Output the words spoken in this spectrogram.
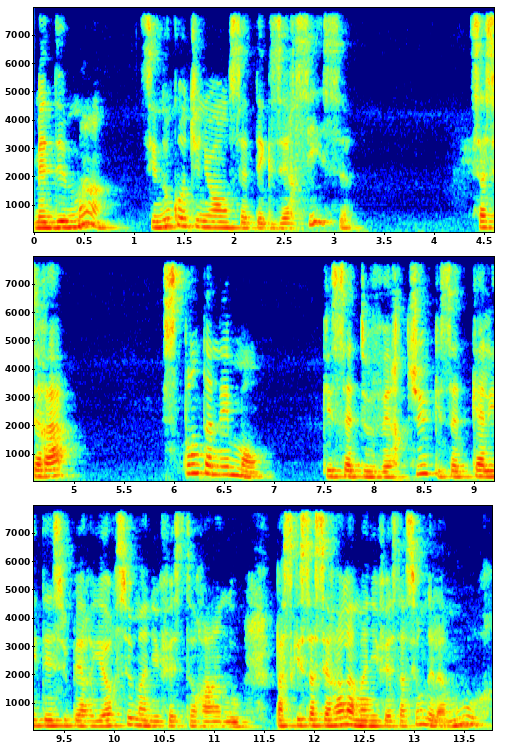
Mais demain, si nous continuons cet exercice, ça sera spontanément que cette vertu, que cette qualité supérieure se manifestera en nous, parce que ça sera la manifestation de l'amour.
